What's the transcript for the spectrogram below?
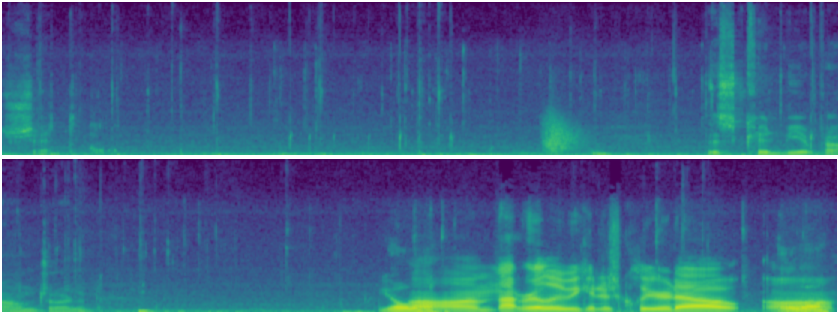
Shit. This could be a problem, Jordan. YOLO. Um, not really. We can just clear it out. Um, Oh, well.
